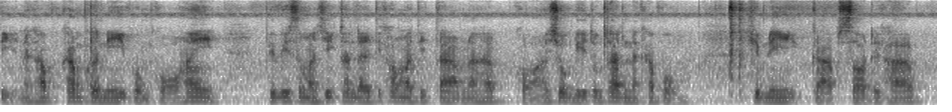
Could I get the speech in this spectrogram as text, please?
ตินะครับค่ำคืนนี้ผมขอให้พี่ๆสมาชิกท่านใดที่เข้ามาติดตามนะครับ ขอให้โชคดีทุกท่านนะครับผม คลิปนี้กราบสวัสดีครับ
